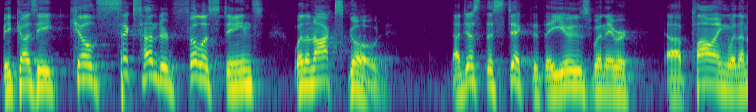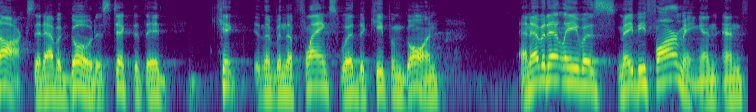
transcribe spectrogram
because he killed 600 Philistines with an ox goad. Now, just the stick that they used when they were uh, plowing with an ox, they'd have a goad, a stick that they'd kick in the, in the flanks with to keep them going. And evidently, he was maybe farming and, and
